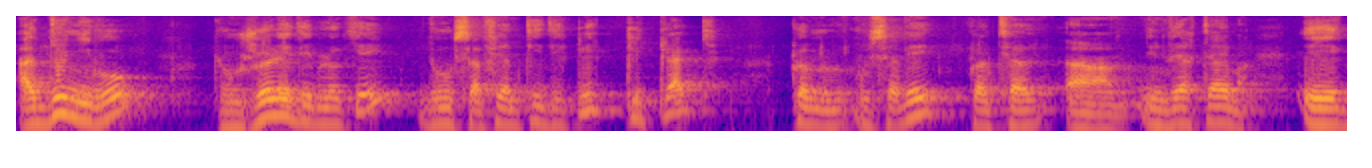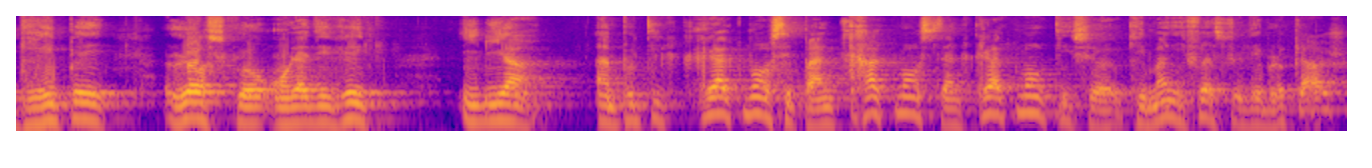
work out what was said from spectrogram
à deux niveaux, donc je l'ai débloquée, donc ça fait un petit déclic, clic-clac, comme vous savez, quand une vertèbre est grippée, lorsqu'on la dégrippe, il y a un petit claquement, c'est pas un craquement, c'est un claquement qui, se, qui manifeste le déblocage.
